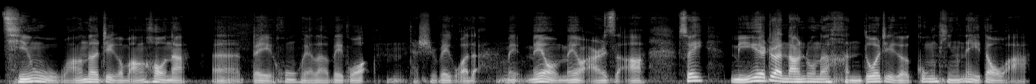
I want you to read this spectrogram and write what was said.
秦武王的这个王后呢，呃，被轰回了魏国。嗯，他是魏国的，没没有没有儿子啊。所以《芈月传》当中的很多这个宫廷内斗啊，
